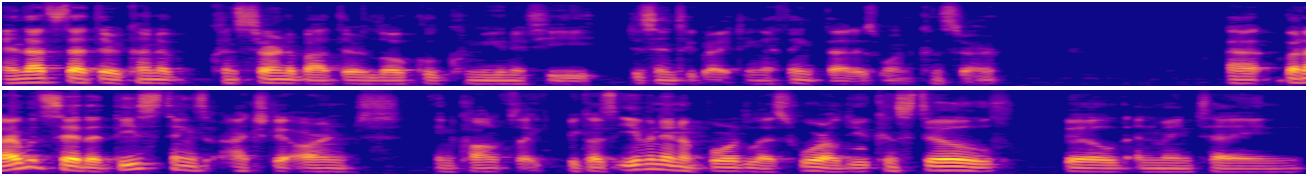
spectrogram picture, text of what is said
and that's that they're kind of concerned about their local community disintegrating. I think that is one concern. Uh, but i would say that these things actually aren't in conflict because even in a borderless world you can still build and maintain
